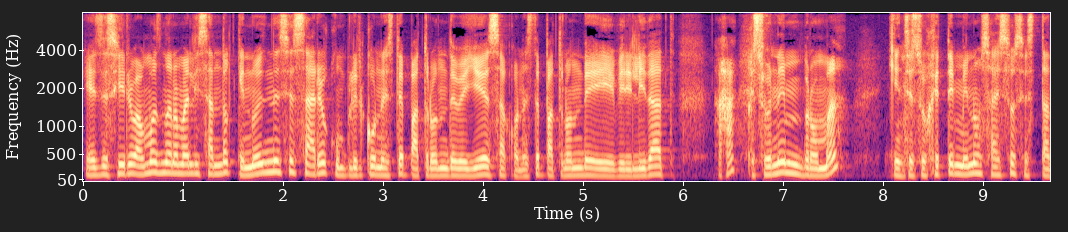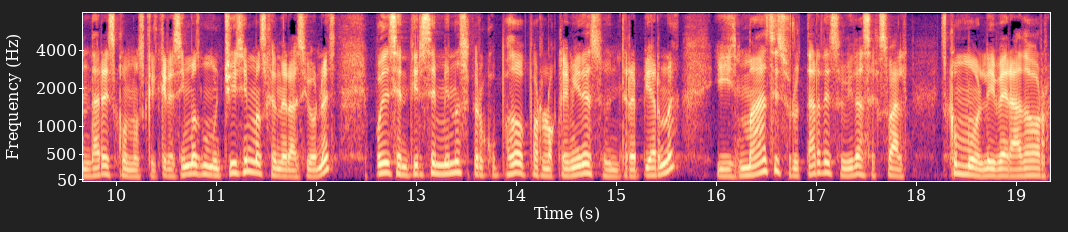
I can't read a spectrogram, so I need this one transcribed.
Es decir, vamos normalizando que no es necesario cumplir con este patrón de belleza, con este patrón de virilidad. Ajá, suena en broma, quien se sujete menos a esos estándares con los que crecimos muchísimas generaciones puede sentirse menos preocupado por lo que mide su entrepierna y más disfrutar de su vida sexual. Es como liberador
